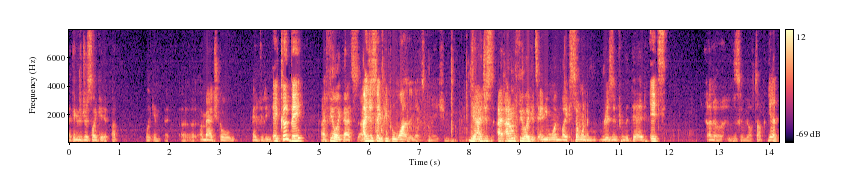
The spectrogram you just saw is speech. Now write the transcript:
I think they're just like a, a like an, a, a magical entity. It could be. I feel like that's I just think people want an explanation. yeah. I just I, I don't feel like it's anyone like someone risen from the dead. It's, I know this is gonna be off topic again,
